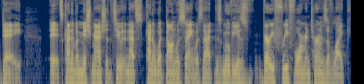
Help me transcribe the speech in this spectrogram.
day. It's kind of a mishmash of the two and that's kind of what don was saying was that this movie is very freeform in terms of like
